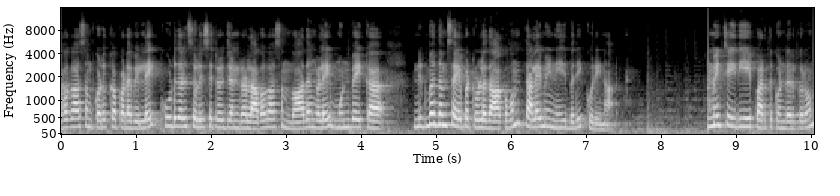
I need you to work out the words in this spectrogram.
அவகாசம் கொடுக்கப்படவில்லை. கூடுதல் சொலிசிட்டர் ஜெனரல் அவகாசம் வாதங்களை முன்வைக்க நிர்பந்தம் செய்யப்பட்டுள்ளதாகவும் தலைமை நீதிபதி கூறினார். அண்மை செய்தியை பார்த்து கொண்டிருக்கிறோம்.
